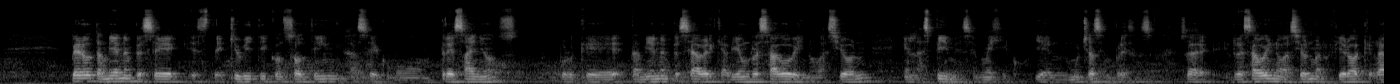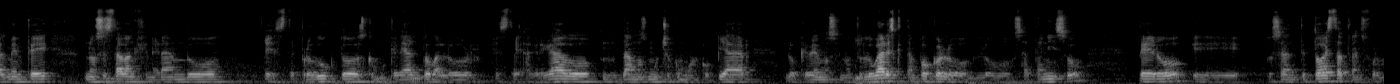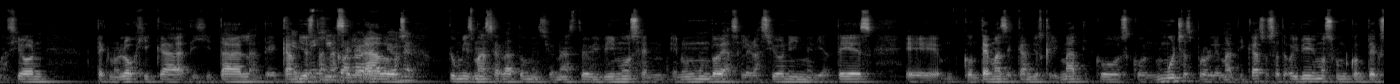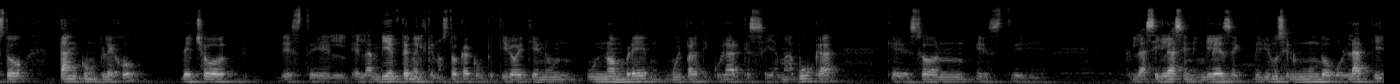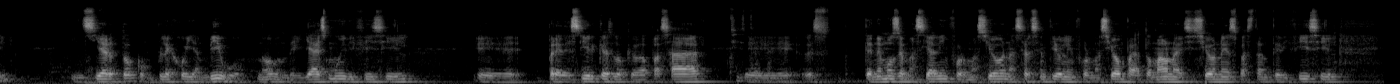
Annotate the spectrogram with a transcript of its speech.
Pero también empecé este, QBT Consulting hace como tres años, porque también empecé a ver que había un rezago de innovación en las pymes en México y en muchas empresas. O sea, rezago de innovación me refiero a que realmente no se estaban generando este, productos como que de alto valor este, agregado, damos mucho como a copiar lo que vemos en otros lugares, que tampoco lo, lo satanizo, pero, eh, o sea, ante toda esta transformación tecnológica, digital, ante cambios tan acelerados, tú misma hace rato mencionaste, vivimos en, en un mundo de aceleración e inmediatez, eh, con temas de cambios climáticos, con muchas problemáticas, o sea, hoy vivimos un contexto tan complejo, de hecho, este, el, ambiente en el que nos toca competir hoy tiene un, un nombre muy particular que se llama BUCA, que son este, las siglas en inglés de vivimos en un mundo volátil, incierto, complejo y ambiguo, ¿no? donde ya es muy difícil eh, predecir qué es lo que va a pasar, eh, tenemos demasiada información, hacer sentido de la información para tomar una decisión es bastante difícil.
